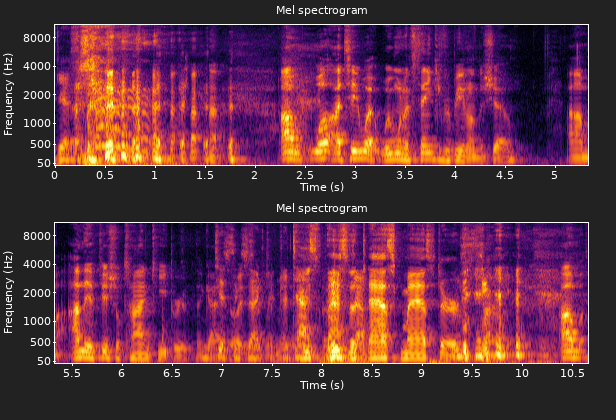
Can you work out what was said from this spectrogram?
Yes. Um, well, I tell you what, we want to thank you for being on the show. Um, I'm the official timekeeper. The guys Yes, exactly. look The at me. task He's the taskmaster. So, Um,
